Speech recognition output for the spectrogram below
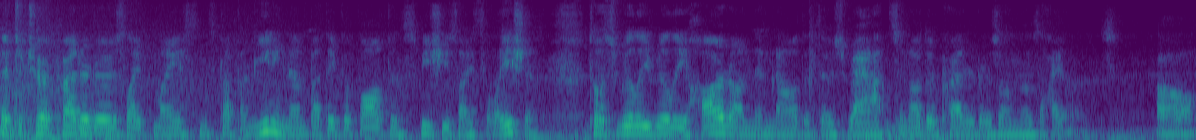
that deter predators like mice and stuff from eating them. But they've evolved in species isolation, so it's really, really hard on them now that there's rats and other predators on those islands. Oh,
